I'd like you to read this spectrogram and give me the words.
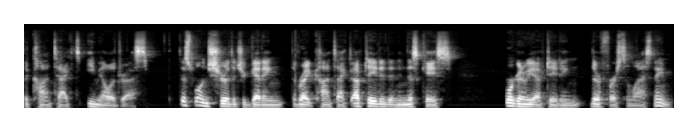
the contact email address. This will ensure that you're getting the right contact updated. And in this case, we're going to be updating their first and last name.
